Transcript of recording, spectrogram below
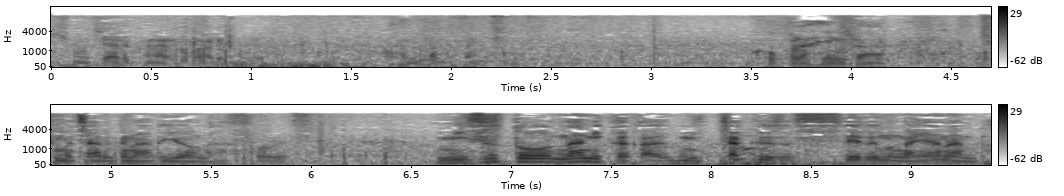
気持ち悪くなるとあるんで、コンタクトにしまここら辺が気持ち悪くなるような。す。そうです。水と何かが密着してるのが嫌なんだ。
